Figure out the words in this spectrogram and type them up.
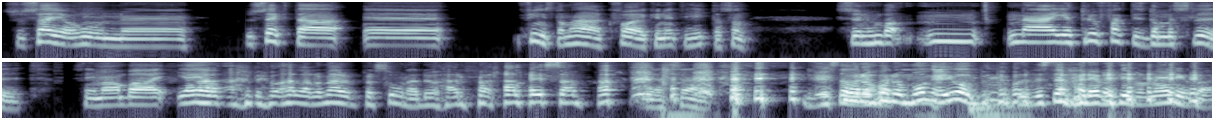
så säger hon eh, ursäkta, eh, finns de här kvar? Jag kunde inte hitta sånt. Så hon bara, mm, nej jag tror faktiskt de är slut. Säger man bara, ja ja. Det var alla de här personerna du härmar, alla är samma. Förstår Hon, har- hon har många jobb. Du förstår vad det för typ av människa.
